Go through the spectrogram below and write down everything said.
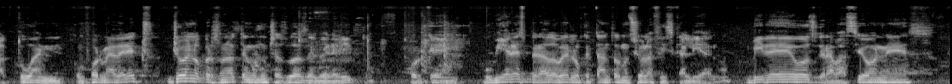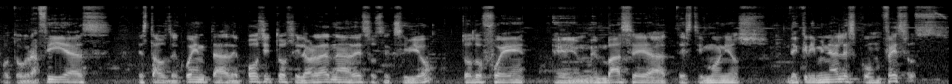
actúan conforme a derecho. Yo en lo personal tengo muchas dudas del veredicto, porque hubiera esperado ver lo que tanto anunció la fiscalía, ¿no? Videos, grabaciones, fotografías, estados de cuenta, depósitos, y la verdad nada de eso se exhibió. Todo fue eh, en base a testimonios de criminales confesos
